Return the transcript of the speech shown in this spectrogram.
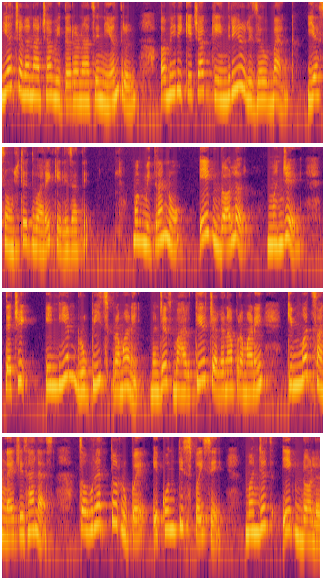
या चलनाच्या वितरणाचे नियंत्रण अमेरिकेच्या केंद्रीय रिझर्व्ह बँक या संस्थेद्वारे केले जाते. मग मित्रांनो एक डॉलर म्हणजे त्याची इंडियन रुपीज प्रमाणे म्हणजेच भारतीय चलनाप्रमाणे किंमत सांगायची झाल्यास चौऱ्याहत्तर रुपये एकोणतीस पैसे म्हणजेच एक डॉलर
